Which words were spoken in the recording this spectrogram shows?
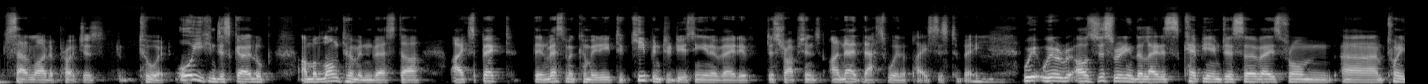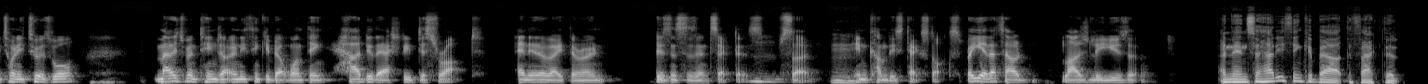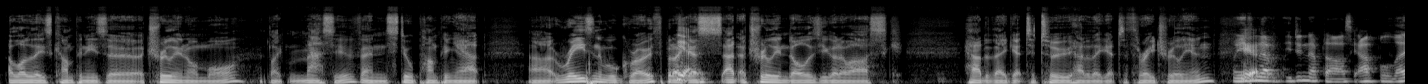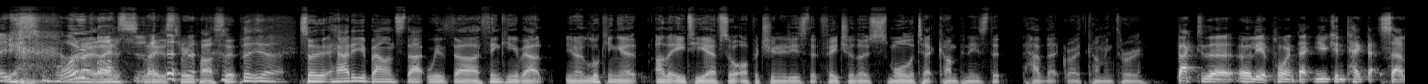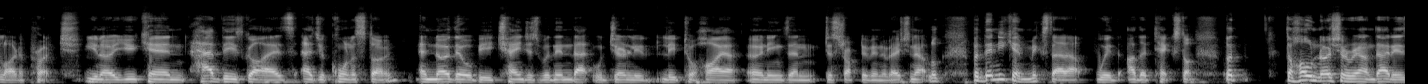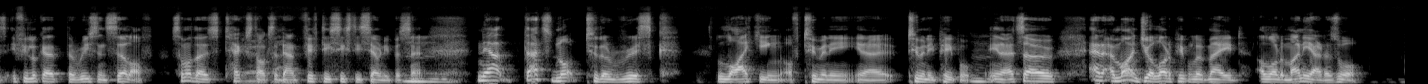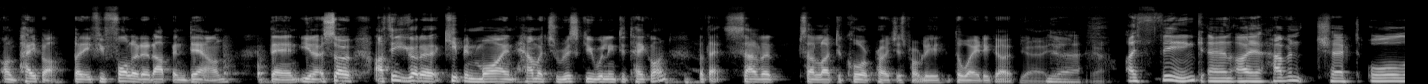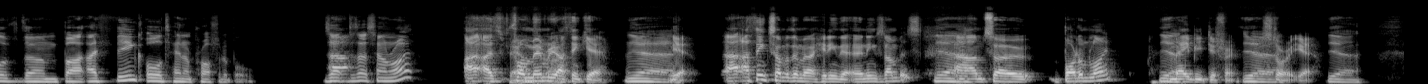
satellite approaches to it. Or you can just go, look, I'm a long term investor. I expect the investment committee to keep introducing innovative disruptions. I know that's where the place is to be. Mm. We, we were, I was just reading the latest KPMG surveys from um, 2022 as well. Management teams are only thinking about one thing how do they actually disrupt and innovate their own businesses and sectors. Mm. So mm. in come these tech stocks. But yeah, that's how I'd largely use it. And then, so how do you think about the fact that a lot of these companies are a trillion or more, like massive, and still pumping out uh, reasonable growth? But I yeah. guess at a trillion dollars, you got to ask, how do they get to two? How do they get to three trillion? Well, you, yeah. didn't have, you didn't have to ask Apple. They yeah. just blew know, past they just, it. They just threw past it. but yeah. So how do you balance that with uh, thinking about, you know, looking at other ETFs or opportunities that feature those smaller tech companies that have that growth coming through? Back to the earlier point that you can take that satellite approach. You know, you can have these guys as your cornerstone and know there will be changes within that will generally lead to higher earnings and disruptive innovation outlook. But then you can mix that up with other tech stocks. But the whole notion around that is if you look at the recent sell off, some of those tech yeah, stocks are down 50, 60, 70%. Mm. Now, that's not to the risk liking of too many, you know, too many people, mm. you know. So, and, and mind you, a lot of people have made a lot of money out as well on paper. But if you followed it up and down, then you know. So I think you've got to keep in mind how much risk you're willing to take on. But that satellite satellite to core approach is probably the way to go. Yeah, yeah, yeah. yeah. I think, and I haven't checked all of them, but I think all ten are profitable. Does that uh, does that sound right? I, I, from memory, right. I think yeah. Yeah. Yeah. Uh, I think some of them are hitting their earnings numbers. Yeah. Um, so bottom line, yeah. maybe different yeah. story. Yeah. Yeah.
